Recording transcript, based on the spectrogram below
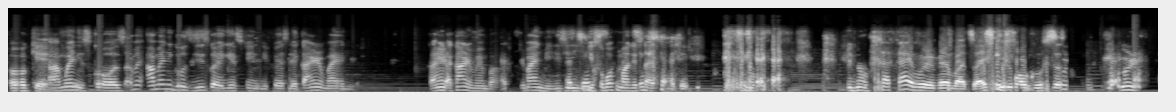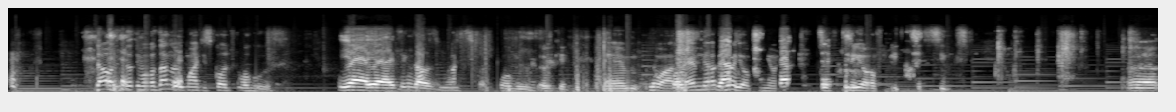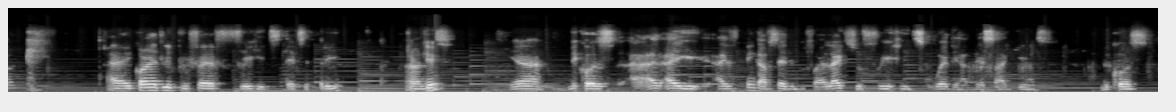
Okay, and when he scores, I mean, how many goals did he score against you in the first leg? Can you remind me? Can you, I can't remember. Remind me. Is I he, think- you support Manchester I think- United? You know, I can't even remember. So I think four goals. that was it was that not the match he scored four goals. Yeah, yeah. I think that was. Match scored four goals. Okay. Um, no, Well, um, now, what is your opinion? Three of eight, six. Uh, I currently prefer free hits 33. And Okay. Yeah, because I, I I think I've said it before. I like to free hits where they are lesser games because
